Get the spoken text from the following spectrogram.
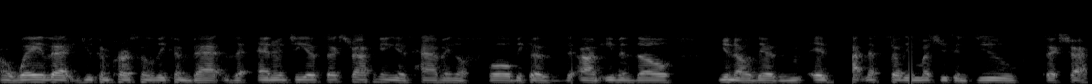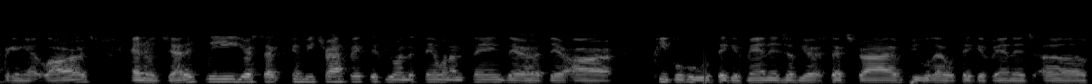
A way that you can personally combat the energy of sex trafficking is having a full because um, even though you know there's is not necessarily much you can do sex trafficking at large. Energetically, your sex can be trafficked. If you understand what I'm saying, there there are people who will take advantage of your sex drive, people that will take advantage of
